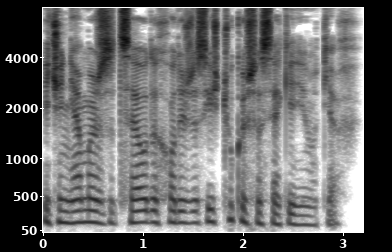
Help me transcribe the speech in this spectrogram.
И че нямаш за цел да ходиш да се изчукаш с всеки един от тях.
